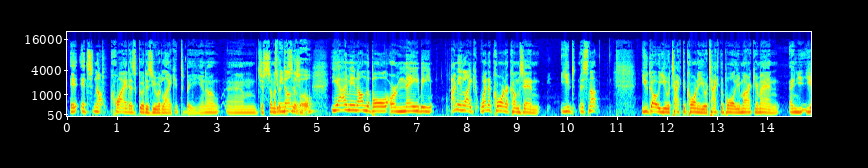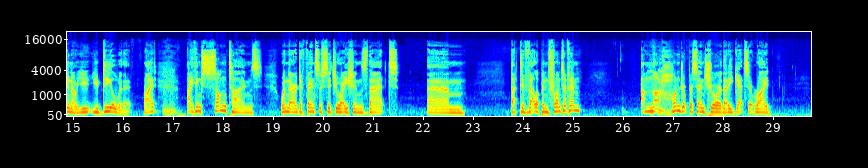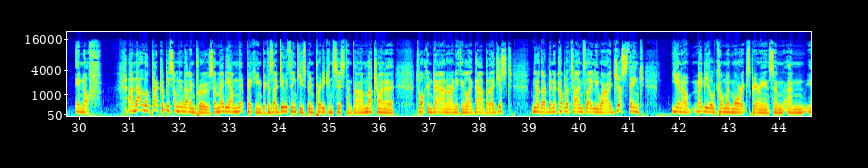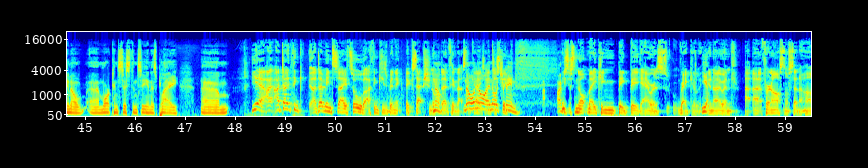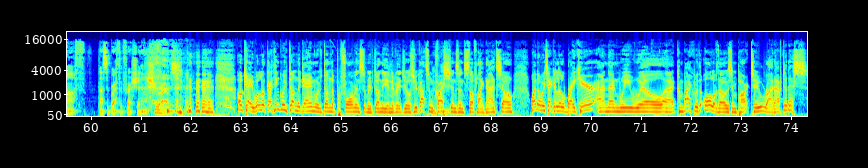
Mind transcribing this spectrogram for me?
it, it's not quite as good as you would like it to be, you know? Um, just some Do of you the mean on the ball? Yeah, I mean on the ball, or maybe, I mean, like when a corner comes in, you, it's not, you go, you attack the corner, you attack the ball, you mark your man, and you, you know, you, you deal with it, right? I think sometimes when there are defensive situations that, um, that develop in front of him, I'm not 100% sure that he gets it right enough. And that look, that could be something that improves. And maybe I'm nitpicking because I do think he's been pretty consistent. And I'm not trying to talk him down or anything like that. But I just, you know, there have been a couple of times lately where I just think, you know, maybe it'll come with more experience and and you know uh, more consistency in his play. Um, Yeah, I, I don't think I don't mean to say at all that I think he's been exceptional. No. I don't think that's No, the case. no, I know just what you think mean. I'm- He's just not making big, big errors regularly, Yeah. you know. And uh, uh, for an Arsenal centre half, that's a breath of fresh air. Sure. Okay, well, look, I think we've done the game, we've done the performance, and we've done the individuals. We've got some questions and stuff like that. So why don't we take a little break here, and then we will uh, come back with all of those in part two right after this.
